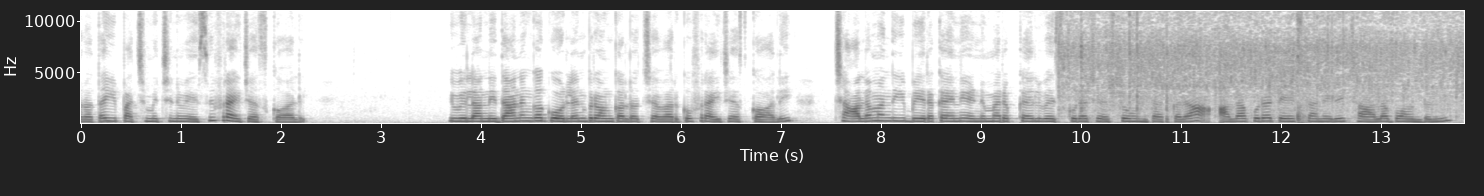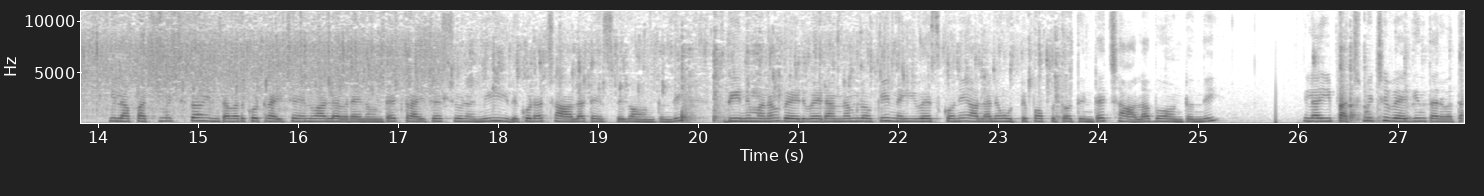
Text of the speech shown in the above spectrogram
తర్వాత ఈ పచ్చిమిర్చిని వేసి ఫ్రై చేసుకోవాలి. ఇవి ఇలా నిదానంగా గోల్డెన్ బ్రౌన్ కలర్ వచ్చే వరకు ఫ్రై చేసుకోవాలి. చాలామంది ఈ బీరకాయని ఎండుమిరపకాయలు వేసి కూడా చేస్తూ ఉంటారు కదా అలా కూడా టేస్ట్ అనేది చాలా బాగుంటుంది. ఇలా పచ్చిమిర్చితో ఇంతవరకు ట్రై చేయని వాళ్ళు ఎవరైనా ఉంటే ట్రై చేసి చూడండి. ఇది కూడా చాలా టేస్టీగా ఉంటుంది. దీన్ని మనం వేడి వేడి అన్నంలోకి నెయ్యి వేసుకొని అలానే ఉట్టిపప్పుతో తింటే చాలా బాగుంటుంది. ఇలా ఈ పచ్చిమిర్చి వేగిన తర్వాత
